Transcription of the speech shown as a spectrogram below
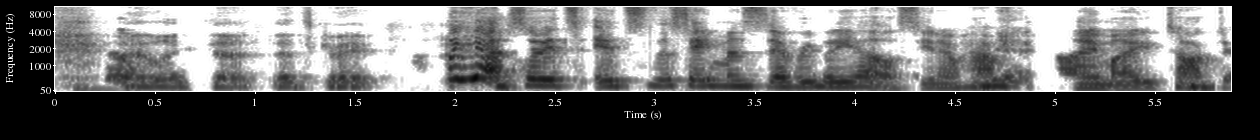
I like that. That's great. But yeah, so it's it's the same as everybody else. You know, half Yeah. the time I talk to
